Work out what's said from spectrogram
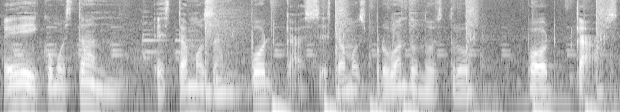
Hey, ¿cómo están? Estamos en podcast, estamos probando nuestro podcast.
